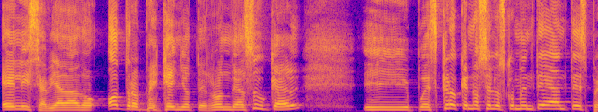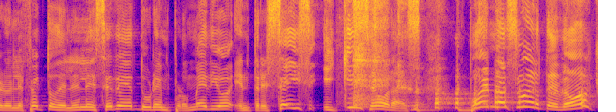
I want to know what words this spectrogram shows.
Ellie se había dado otro pequeño terrón de azúcar. Y pues creo que no se los comenté antes, pero el efecto del LSD dura en promedio entre 6 y 15 horas. Buena suerte, Doc.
